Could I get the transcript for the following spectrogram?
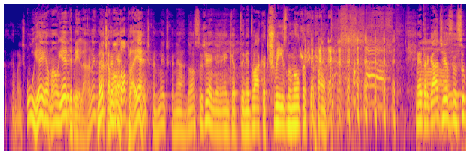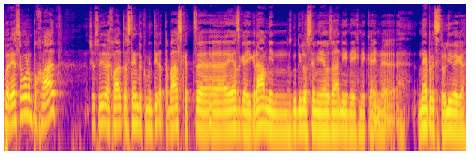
Taka majčkena. U, je, ja, malo je debela, ne? Mečken malo je. topla je. Mečken, mečken, ja. Danes sem že en- enkrat, ne dvakrat švezno noter. Ne, drugače, jaz sem super. Jaz se moram pohvaliti. Če se vi hvalite s tem, da komentirate basket, uh, jaz ga igram in zgodilo se mi je v zadnjih dneh nekaj uh, nepredstavljivega.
